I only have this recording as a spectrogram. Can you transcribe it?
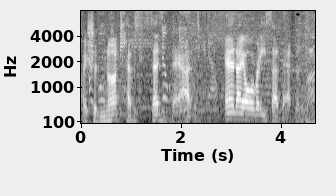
I should not have said So that. easily, you know. And I already said that. didn't I?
